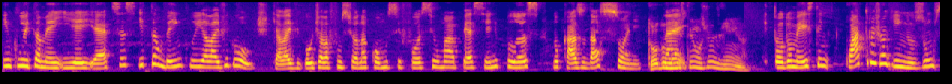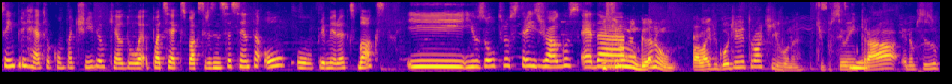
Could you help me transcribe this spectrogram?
Inclui também EA Access e também inclui a Live Gold, que a Live Gold ela funciona como se fosse uma PSN Plus no caso da Sony. Todo né? mês tem uns joguinhos. Todo mês tem quatro joguinhos, um sempre retrocompatível, que é o do pode ser Xbox 360 ou o primeiro Xbox, e, e os outros três jogos é da. E se não me engano, a Live Gold é retroativo, né? Tipo, se eu Sim. entrar, eu não preciso,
